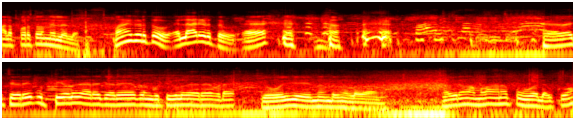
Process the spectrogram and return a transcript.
മലപ്പുറത്തൊന്നും ഇല്ലല്ലോ. അങ്ങനെ എടുത്തു? എല്ലാവരും എടുത്തു? ഏതാ ചെറിയ കുട്ടികൾ വരെ ചെറിയ പെൺകുട്ടികൾ വരെ ഇവിടെ ജോലി ചെയ്യുന്നുണ്ട് എന്നുള്ളതാണ്. അതിന് നമ്മളങ്ങനെ പോവല്ലോ ഇപ്പോൾ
